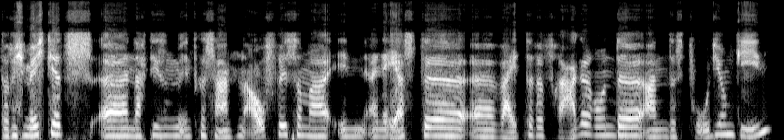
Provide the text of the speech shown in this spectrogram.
Doch ich möchte jetzt äh, nach diesem interessanten Aufriss einmal in eine erste äh, weitere Fragerunde an das Podium gehen.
